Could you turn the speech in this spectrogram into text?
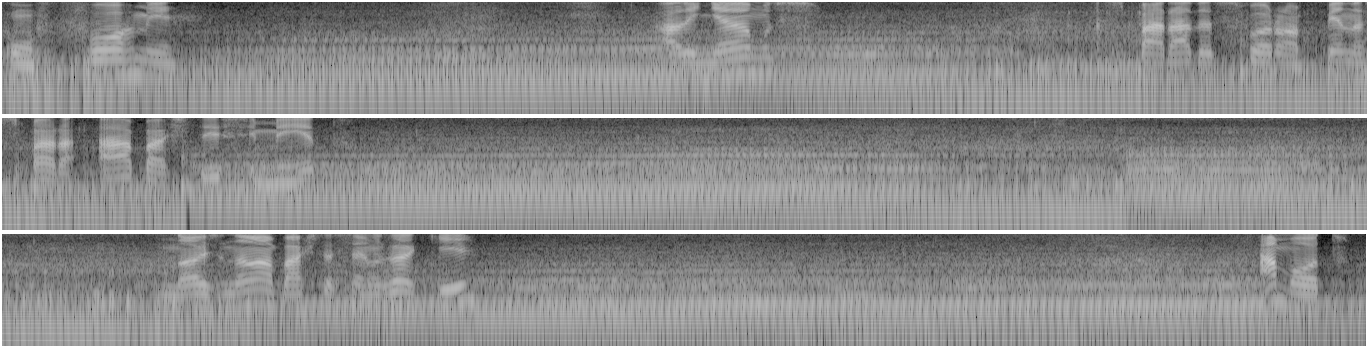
Conforme alinhamos, as paradas foram apenas para abastecimento. Nós não abastecemos aqui. A moto.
